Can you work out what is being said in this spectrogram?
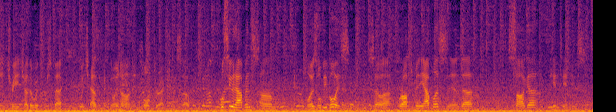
and, treat each other with respect, which hasn't been going on in both directions. So we'll see what happens. Um, boys will be boys. So uh, we're off to Minneapolis, and uh, the saga continues.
